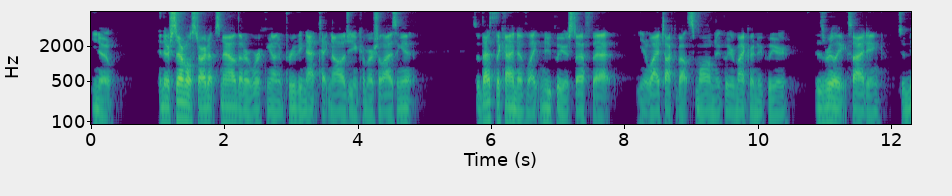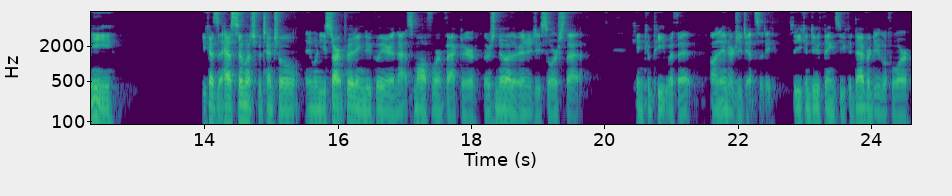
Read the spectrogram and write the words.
you know, and there's several startups now that are working on improving that technology and commercializing it. So that's the kind of like nuclear stuff that, you know, why I talk about small nuclear, micro nuclear is really exciting to me because it has so much potential. And when you start putting nuclear in that small form factor, there's no other energy source that can compete with it. on energy density. So you can do things you could never do before.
